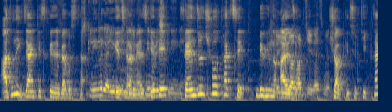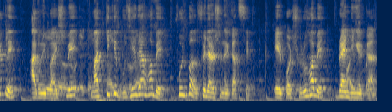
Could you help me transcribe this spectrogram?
আধুনিক জায়ান্ট স্ক্রিনের ব্যবস্থা। এছাড়া ম্যাচ ডেতে ফ্যানজন সহ থাকছে বিভিন্ন আয়োজন। সবকিছু ঠিক থাকলে আগামী বাইশ মে মাঠটিকে বুঝিয়ে দেওয়া হবে ফুটবল ফেডারেশনের কাছে। এরপর শুরু হবে ব্র্যান্ডিংয়ের কাজ।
